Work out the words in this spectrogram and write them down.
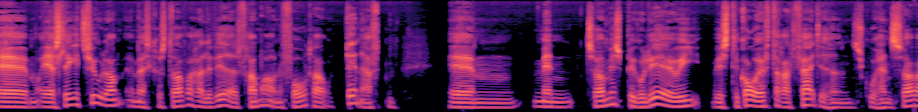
Øhm, og jeg er slet ikke i tvivl om, at Mads Christoffer har leveret et fremragende foredrag den aften. Øhm, men Tommy spekulerer jo i, hvis det går efter retfærdigheden, skulle han så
